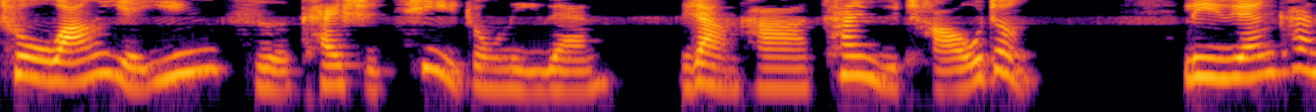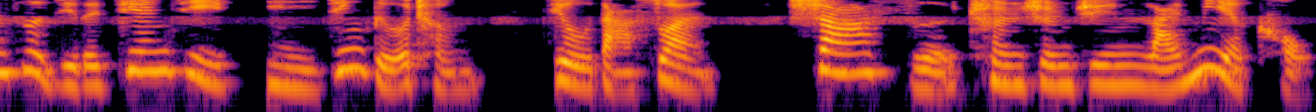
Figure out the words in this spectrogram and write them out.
楚王也因此开始器重李元，让他参与朝政。李元看自己的奸计已经得逞，就打算杀死春申君来灭口，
